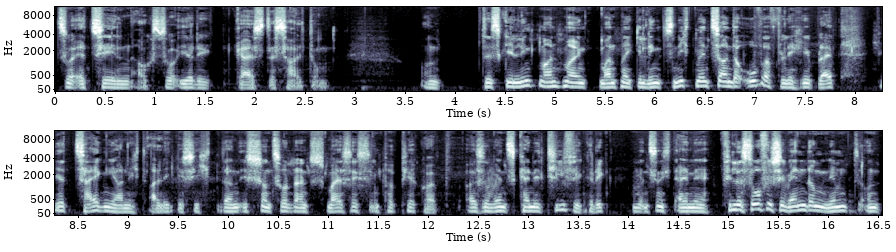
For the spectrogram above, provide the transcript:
zu erzählen, auch so ihre Geisteshaltung. Und das gelingt manchmal, manchmal gelingt es nicht, wenn es an der Oberfläche bleibt. Wir zeigen ja nicht alle Geschichten. Dann ist schon so, dann schmeiße ich es in den Papierkorb. Also wenn es keine Tiefe kriegt, wenn es nicht eine philosophische Wendung nimmt und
